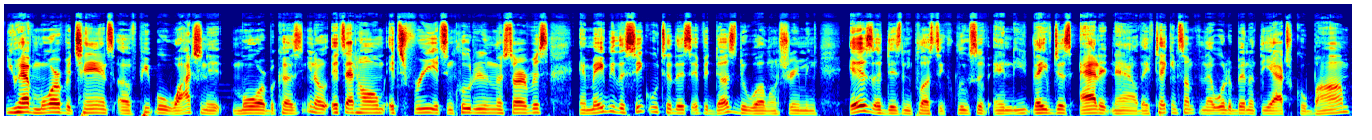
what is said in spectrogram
you have more of a chance of people watching it more because you know it's at home, it's free, it's included in the service, and maybe the sequel to this, if it does do well on streaming, is a Disney Plus exclusive. And you, they've just added now, they've taken something that would have been a theatrical bomb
